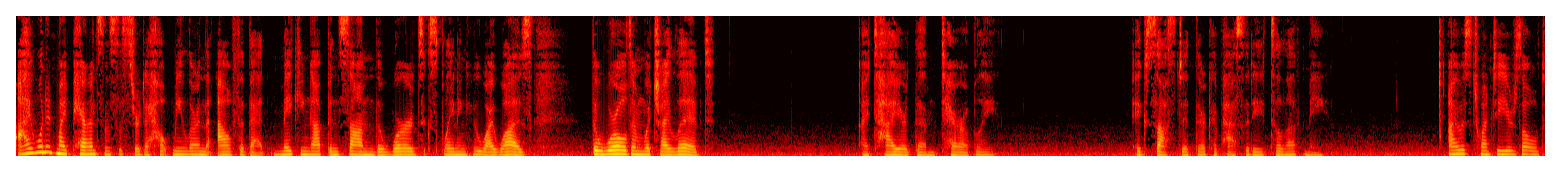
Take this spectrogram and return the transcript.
I wanted my parents and sister to help me learn the alphabet, making up in some the words explaining who I was, the world in which I lived. I tired them terribly, exhausted their capacity to love me. I was 20 years old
